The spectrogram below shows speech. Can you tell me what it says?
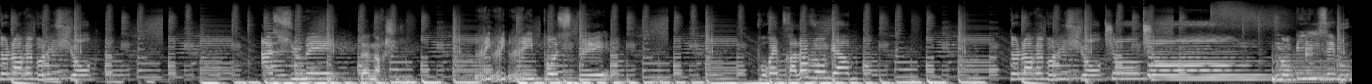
de la révolution. Assumer l'anarchie. Riposter pour être à l'avant-garde de la révolution. Mobilisez-vous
